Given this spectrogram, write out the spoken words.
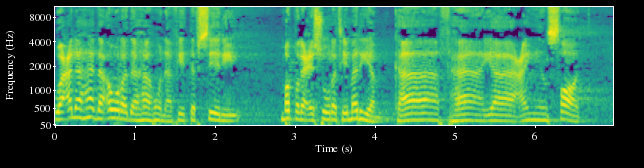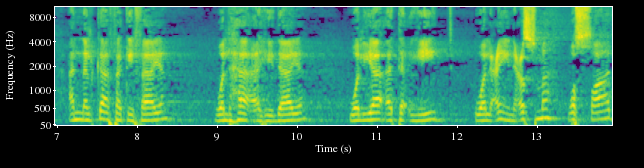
وعلى هذا أوردها هنا في تفسير مطلع سورة مريم كاف ها يا عين صاد أن الكاف كفاية والهاء هداية والياء تأييد والعين عصمة والصاد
